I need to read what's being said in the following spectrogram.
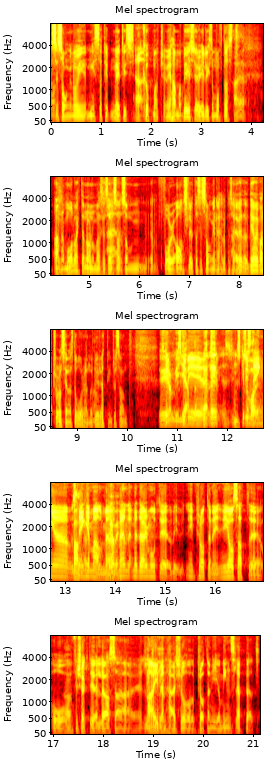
säsongen och missar typ, möjligtvis Ja. cupmatchen. I Hammarby så är det liksom oftast Ja, ja. andra målvakten om man ska säga, som, som får avsluta säsongen. Jag på att säga. Det har ju varit så de senaste åren och det är rätt intressant. Det är Ska, de ju ska, vi, jämna. Men det- ska, ska vi det. stänga Malmö. stänga Malmö? Det vi. Men, men däremot, eh, vi- ni pratade, när jag satt eh, och försökte lösa eh, liven här så pratade ni om insläppet.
